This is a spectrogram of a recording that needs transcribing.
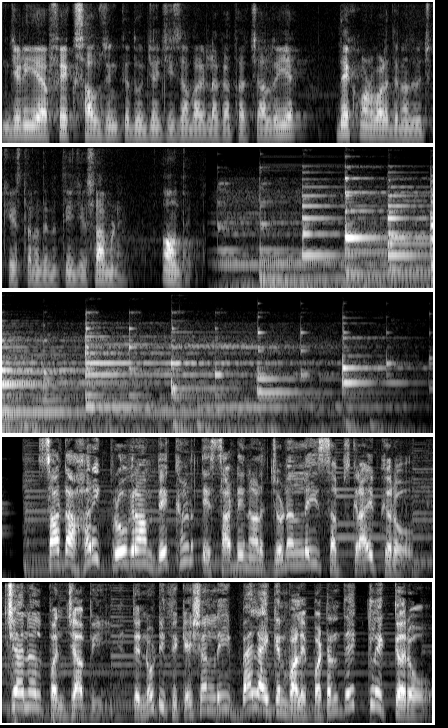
ਜਿਹੜੀ ਹੈ ਫਿਕਸ ਹਾਊਸਿੰਗ ਤੇ ਦੂਜੀਆਂ ਚੀਜ਼ਾਂ ਬਾਰੇ ਲਗਾਤਾਰ ਚੱਲ ਰਹੀ ਹੈ। ਦੇਖੋ ਆਉਣ ਵਾਲੇ ਦਿਨਾਂ ਦੇ ਵਿੱਚ ਕਿਸ ਤਰ੍ਹਾਂ ਦੇ ਨਤੀਜੇ ਸਾਹਮਣੇ ਆਉਂਦੇ? ਸਾਡਾ ਹਰ ਇੱਕ ਪ੍ਰੋਗਰਾਮ ਦੇਖਣ ਤੇ ਸਾਡੇ ਨਾਲ ਜੁੜਨ ਲਈ ਸਬਸਕ੍ਰਾਈਬ ਕਰੋ। ਚੈਨਲ ਪੰਜਾਬੀ ਤੇ ਨੋਟੀਫਿਕੇਸ਼ਨ ਲਈ ਬੈਲ ਆਈਕਨ ਵਾਲੇ ਬਟਨ ਤੇ ਕਲਿੱਕ ਕਰੋ।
